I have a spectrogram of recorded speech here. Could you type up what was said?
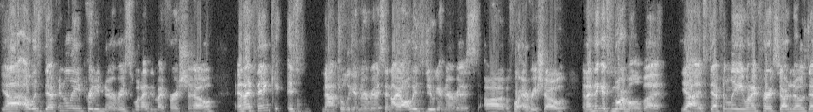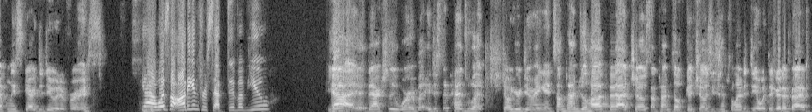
Yeah, I was definitely pretty nervous when I did my first show. And I think it's natural to get nervous. And I always do get nervous uh, before every show. And I think it's normal. But yeah, it's definitely, when I first started, I was definitely scared to do it at first. Yeah, was the audience receptive of you? Yeah, it- they actually were. But it just depends what show you're doing. And sometimes you'll have bad shows, sometimes you'll have good shows. You just have to learn to deal with the good and bad.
